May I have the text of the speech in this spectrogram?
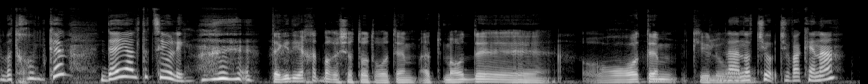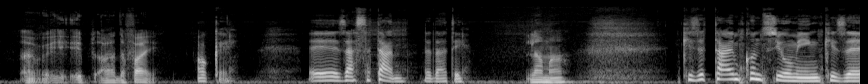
בתחום, כן, די אל תציעו לי. תגידי איך את ברשתות רותם? את מאוד uh, רותם כאילו... לענות תשובה כנה? העדפה היא. אוקיי. Uh, זה השטן לדעתי. למה? כי זה time consuming, כי זה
